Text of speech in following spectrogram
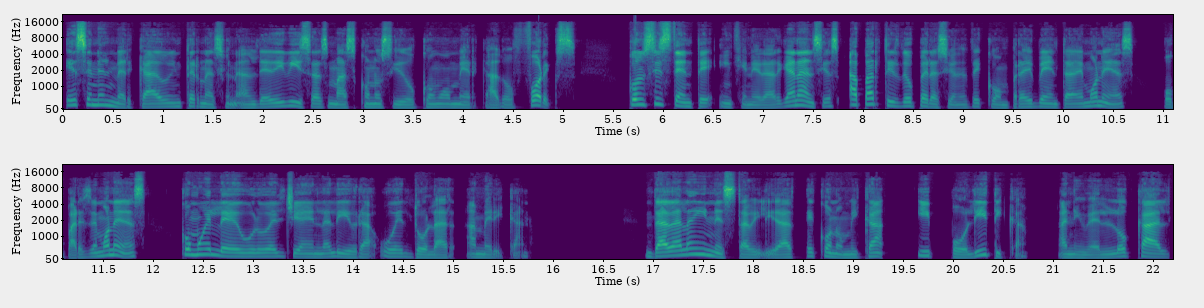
es en el mercado internacional de divisas más conocido como mercado Forex, consistente en generar ganancias a partir de operaciones de compra y venta de monedas o pares de monedas como el euro, el yen, la libra o el dólar americano. Dada la inestabilidad económica y política a nivel local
